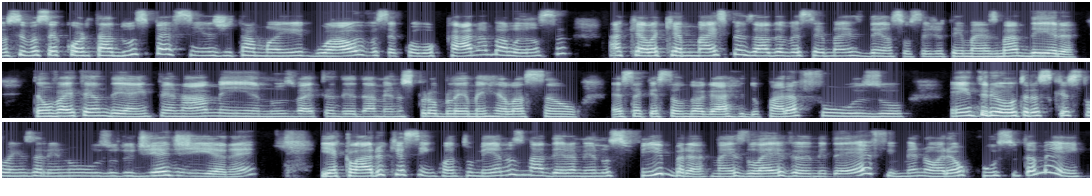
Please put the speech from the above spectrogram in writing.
Então, se você cortar duas pecinhas de tamanho igual e você colocar na balança, aquela que é mais pesada vai ser mais densa, ou seja, tem mais madeira. Então, vai tender a empenar menos, vai tender a dar menos problema em relação a essa questão do agarre do parafuso, entre outras questões ali no uso do dia a dia, né? E é claro que, assim, quanto menos madeira, menos fibra, mais leve é o MDF, menor é o custo também.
